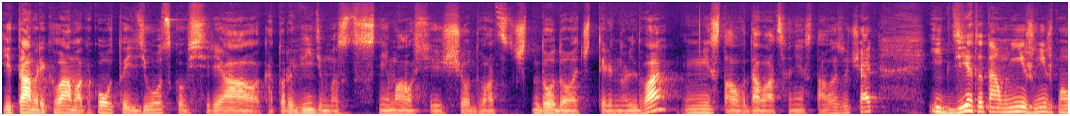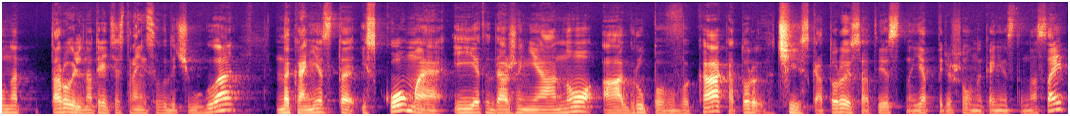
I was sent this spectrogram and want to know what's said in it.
и там реклама какого-то идиотского сериала, который, видимо, снимался еще 20, до 24.02, не стал выдаваться, не стал изучать. И где-то там ниже, ниже, по-моему, на второй или на третьей странице выдачи Гугла, наконец-то искомое, и это даже не оно, а группа в ВК, который, через которую, соответственно, я перешел наконец-то на сайт.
